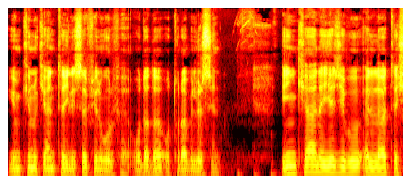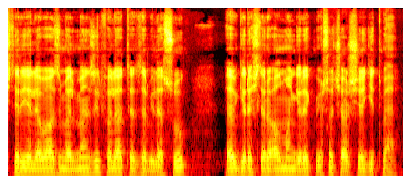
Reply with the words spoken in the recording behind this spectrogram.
yumkinuke en teclise fil gurfe. Odada oturabilirsin. İn kâne yecibu ella teşteriye levazim el menzil felâ tezheb ile suk. Ev gereçleri alman gerekmiyorsa çarşıya gitme.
